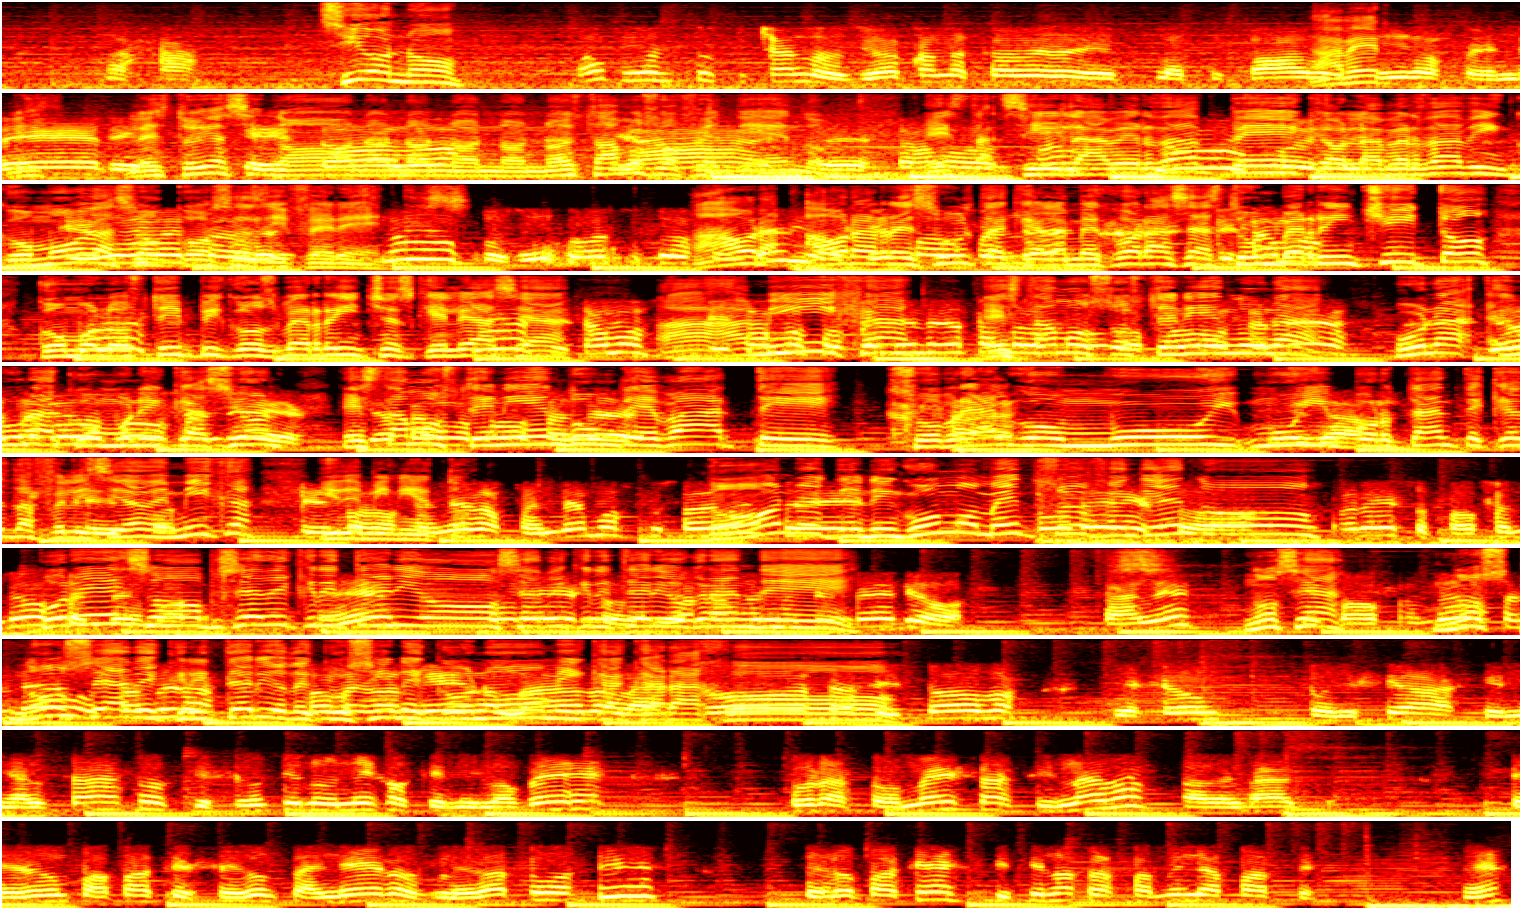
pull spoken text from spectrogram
Ajá. ¿Sí o no? No, pues yo estoy escuchando. Yo cuando acabe de platicar, A ver, ofender. Le, y- le estoy haciendo. No, no, no, no, no, no estamos ofendiendo. Esta- si la verdad peca pues, o la verdad incomoda, son cosas pues, diferentes. Pues pues, Ahora, ahora ¿qué puedo resulta que a lo mejor hace hasta un berrinchito, como los típicos berrinches que le No, hace a, mi hija. Estamos sosteniendo una, una, una comunicación. Estamos teniendo un debate sobre algo muy, muy importante que es la felicidad de mi hija y de mi nieto. pues, No, no, adelante. de ningún momento Por estoy eso, ofendiendo. Por eso, por ofender Por eso, sea de criterio, Por sea de criterio no grande. ¿Sale? No sea- ofender, no- no sea de pues, criterio de no cocina miedo económica, nada, carajo. Y todo, que sea un policía que ni al caso, que si no tiene un hijo que ni lo ve, puras promesas y nada, adelante. Tener un papá que según tañeros le da todo así, pero ¿para qué? Si tiene otra familia aparte, ¿eh?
